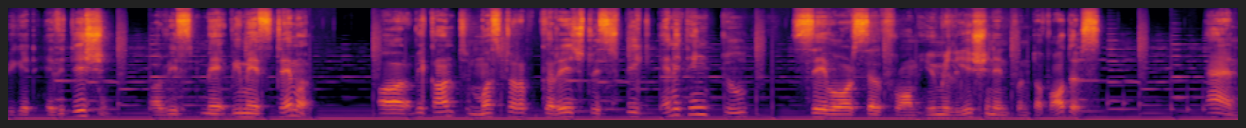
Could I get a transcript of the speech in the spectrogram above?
we get hesitation, or we may, we may stammer, or we can't muster up courage to speak anything to save ourselves from humiliation in front of others. And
